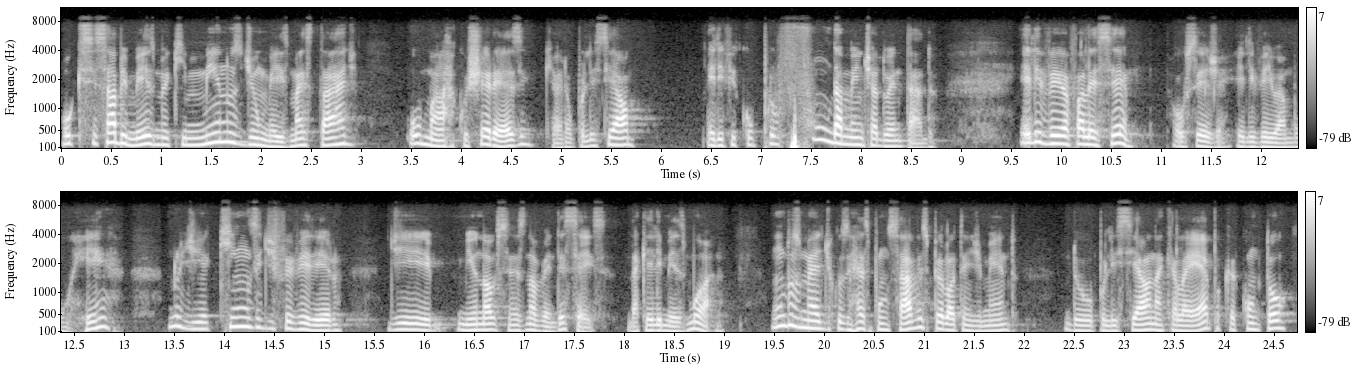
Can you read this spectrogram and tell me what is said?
o que se sabe mesmo é que menos de um mês mais tarde, o Marco Xerezi, que era o policial, ele ficou profundamente adoentado. Ele veio a falecer, ou seja, ele veio a morrer no dia 15 de fevereiro de 1996, daquele mesmo ano. Um dos médicos responsáveis pelo atendimento do policial naquela época contou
